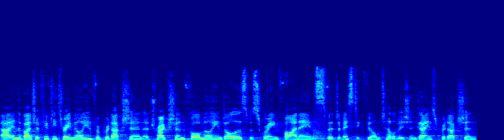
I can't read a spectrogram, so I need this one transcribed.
uh, in the budget, 53 million for production attraction, $4 million for screen finance for domestic film, television, games production.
